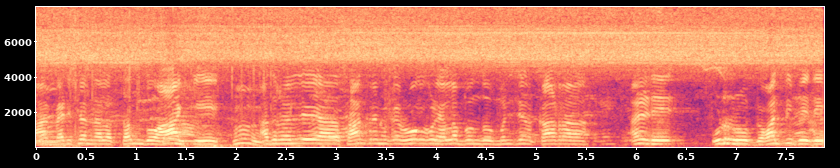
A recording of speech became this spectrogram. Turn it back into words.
ಆ ಮೆಡಿಸಿನ್ ಎಲ್ಲ ತಂದು ಹಾಕಿ ಅದರಲ್ಲಿ ಆ ಸಾಂಕ್ರಾಮಿಕ ರೋಗಗಳು ಎಲ್ಲ ಬಂದು ಮನುಷ್ಯನ ಕಾಡ ಹರಡಿ ಹುಡುಗರು ವಾಂತಿ ವಾಂತಿ ಭೇದಿ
